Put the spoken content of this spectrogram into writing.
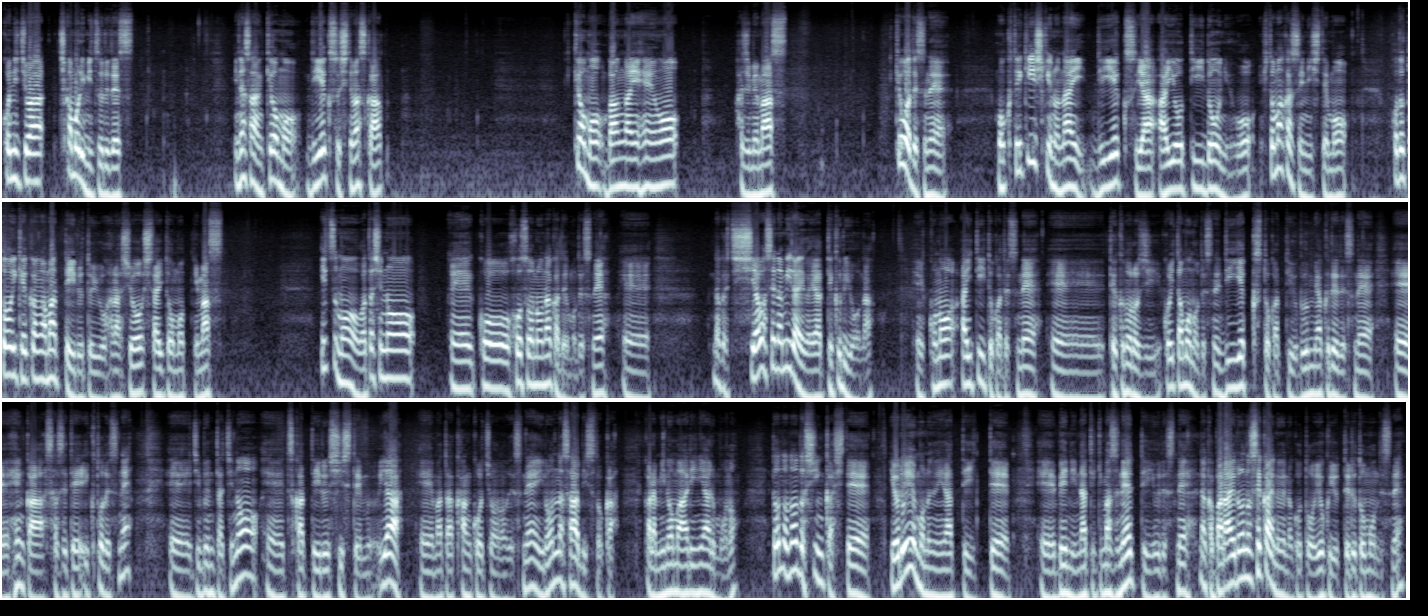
こんにちは、近森光です。皆さん今日も DX してますか？今日も番外編を始めます。今日はですね、目的意識のない DX や IoT 導入を人任せにしても程遠い結果が待っているというお話をしたいと思っています。いつも私の、えー、こう放送の中でもですね、えー、なんか幸せな未来がやってくるようなえこの IT とかですね、え、テクノロジー、こういったものをですね、DX とかっていう文脈でですね、え、変化させていくとですね、え、自分たちの、え使っているシステムや、えまた観光庁のですね、いろんなサービスとかから身の回りにあるもの、どんどんどんどん進化して、より良いものになっていって、え便利になっていきますねっていうですね、なんかバラ色の世界のようなことをよく言ってると思うんですね。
